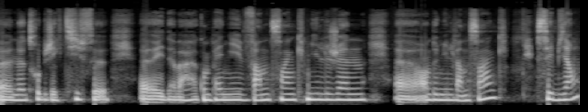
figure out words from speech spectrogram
Euh, notre objectif euh, est d'avoir accompagné 25 000 jeunes euh, en 2025. C'est bien,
